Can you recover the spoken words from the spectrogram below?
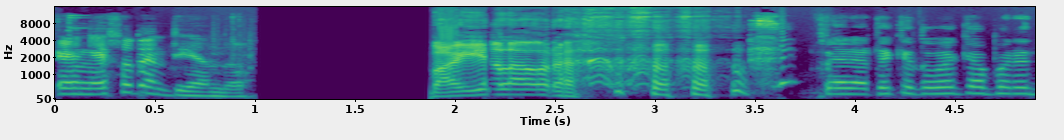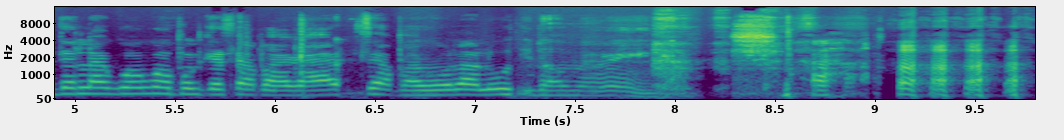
en, eso te entiendo. Va a la hora. Espérate que tuve que aprender la guagua porque se apagó, se apagó la luz y no me venga.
